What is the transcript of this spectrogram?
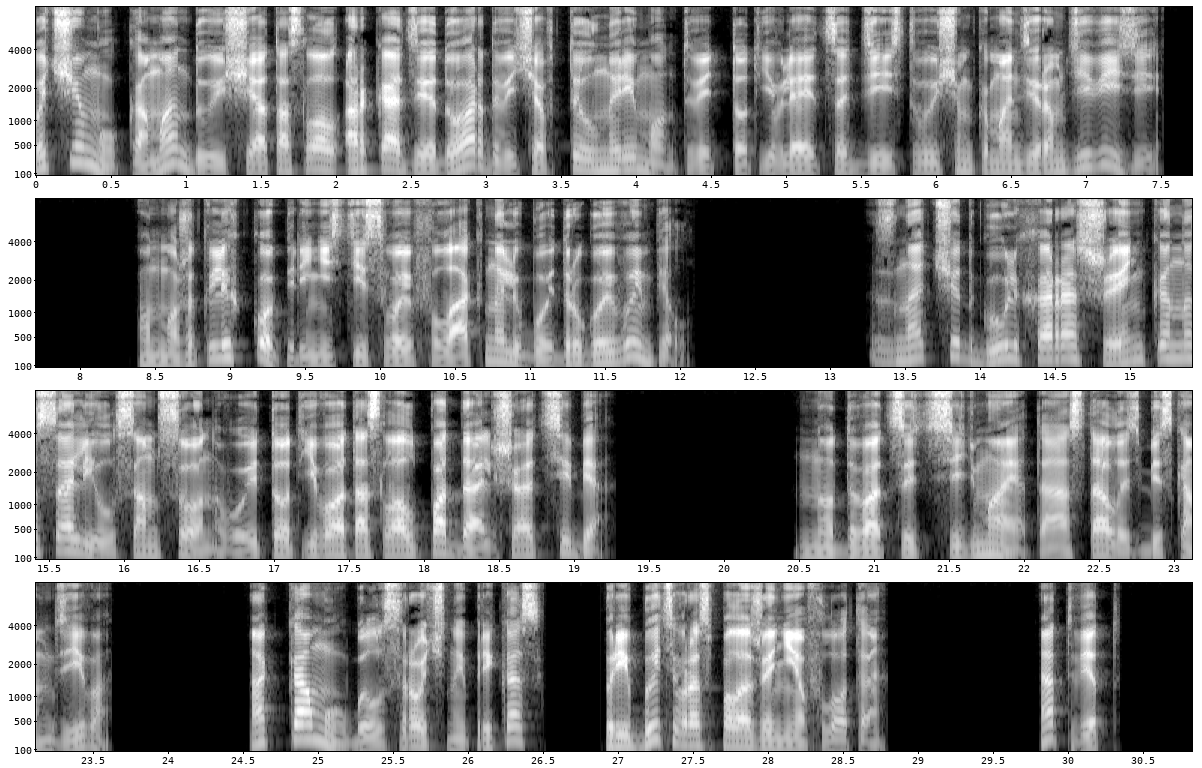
Почему командующий отослал Аркадия Эдуардовича в тыл на ремонт, ведь тот является действующим командиром дивизии? Он может легко перенести свой флаг на любой другой вымпел. Значит, Гуль хорошенько насолил Самсонову, и тот его отослал подальше от себя. Но двадцать седьмая-то осталась без комдива. А кому был срочный приказ прибыть в расположение флота? Ответ.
